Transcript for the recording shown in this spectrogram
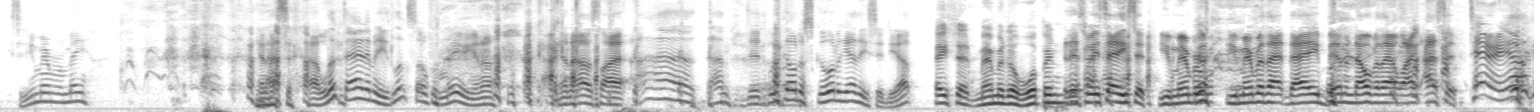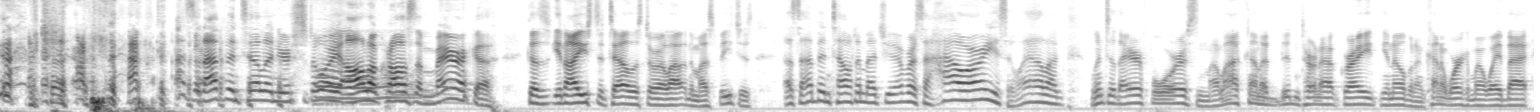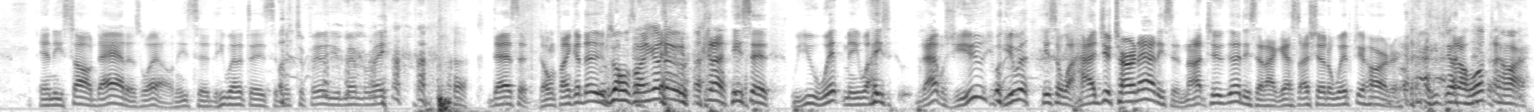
He said, "You remember me?" And I said, I looked at him and he looked so familiar, you know. And I was like, I, I, "Did we go to school together?" He said, "Yep." He said, "Remember the whooping?" That's what he said. He said, "You remember? You remember that day bending over that way?" I said, "Terry, I, I said I've been telling your story all across America because you know I used to tell the story a lot in my speeches. I said, I've been talking about you ever. I said, How are you? He said, Well, I went to the Air Force and my life kind of didn't turn out great, you know, but I'm kind of working my way back. And he saw Dad as well. And he said, He went up to him and said, Mr. Phil, you remember me? Dad said, Don't think I do. Don't think I do. he said, well, "You whipped me." Well, he said, that was you. You. Were, he said, "Well, how'd you turn out?" He said, "Not too good." He said, "I guess I should have whipped you harder." He said, "I whipped the heart?"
